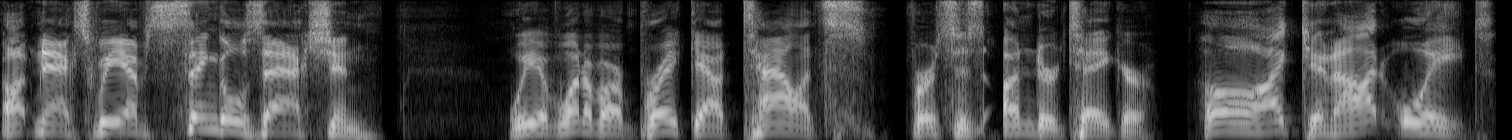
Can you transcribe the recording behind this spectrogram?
Up next, we have singles action. We have one of our breakout talents versus Undertaker. Oh, I cannot wait.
